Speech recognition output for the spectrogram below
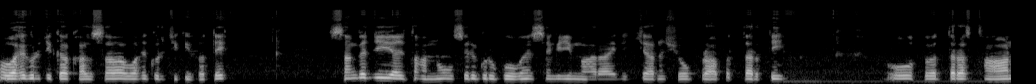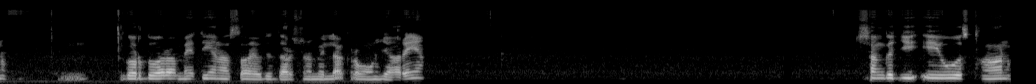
ਵਾਹਿਗੁਰੂ ਜੀ ਕਾ ਖਾਲਸਾ ਵਾਹਿਗੁਰੂ ਜੀ ਕੀ ਫਤਿਹ। ਸੰਗਤ ਜੀ ਅੱਜ ਤੁਹਾਨੂੰ ਸ੍ਰੀ ਗੁਰੂ ਗੋਬਿੰਦ ਸਿੰਘ ਜੀ ਮਹਾਰਾਜ ਦੀ ਚਰਨ ਛੋਹ ਪ੍ਰਾਪਤ ਧਰਤੀ ਉਹ ਪਵਿੱਤਰ ਸਥਾਨ ਅਮ, ਗੁਰਦੁਆਰਾ ਮਹਿਤੀਆਣਾ ਸਾਹਿਬ ਦੇ ਦਰਸ਼ਨ ਮੇਲਾ ਕਰਵਾਉਣ ਜਾ ਰਹੇ ਹਾਂ। ਸੰਗਤ ਜੀ ਇਹ ਉਹ ਸਥਾਨ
